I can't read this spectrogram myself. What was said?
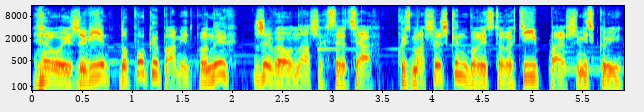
Герої живі, допоки пам'ять про них живе у наших серцях. Кузьма Шишкін, Борис Торохтій, перший міський.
